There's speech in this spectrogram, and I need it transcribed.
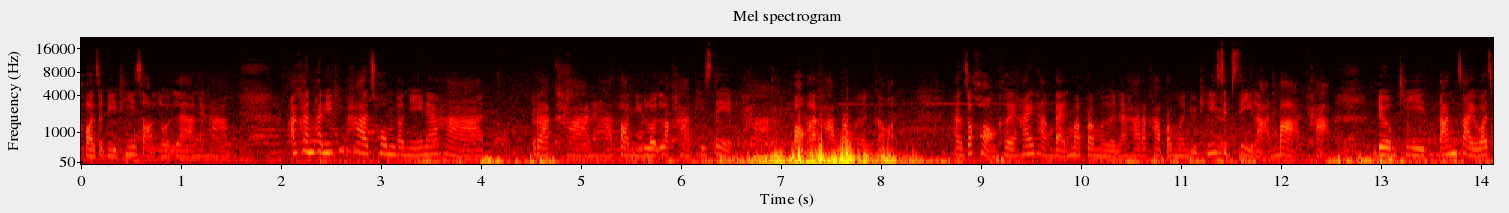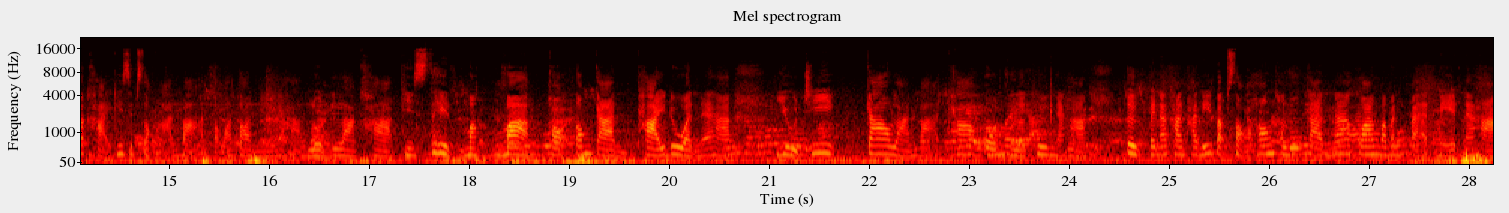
พอจะมีที่จอดรถแล้วนะคะ อาคารพาณิชย์ที่พาชมตอนนี้นะคะ ราคานะคะ ตอนนี้ลดราคาพิเศษค่ะ บอกราคาประเมินก่อน ทางเจ้าของเคยให้ทางแบงก์มาประเมินนะคะ ราคาประเมินอยู่ที่ 14 ล้านบาทค่ะ เดิมทีตั้งใจว่าจะขายที่ 12 ล้านบาท แต่ว่าตอนนี้นะคะ ลดราคาพิเศษมากๆเพราะต้องการขายด่วนนะคะ อยู่ที่9 ล้านบาท ค่าโอนคนละครึ่งนะคะ ตึกเป็นอาคารพาณิชย์แบบ 2 ห้องทะลุกัน หน้ากว้างประมาณ 8 เมตรนะคะ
